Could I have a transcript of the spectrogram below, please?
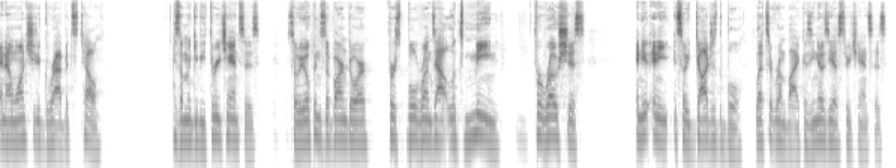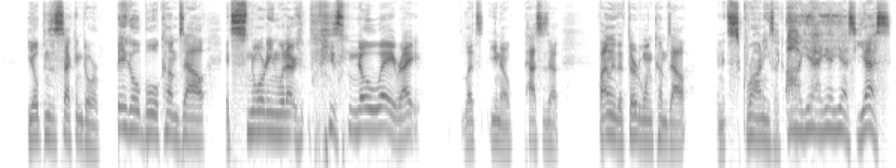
And I want you to grab its tail. Because I'm gonna give you three chances. So he opens the barn door. First bull runs out, looks mean, ferocious. And, he, and he, so he dodges the bull, lets it run by because he knows he has three chances. He opens the second door. Big old bull comes out. It's snorting, whatever. He's no way, right? Let's, you know, passes out. Finally, the third one comes out and it's scrawny. He's like, oh, yeah, yeah, yes, yes.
